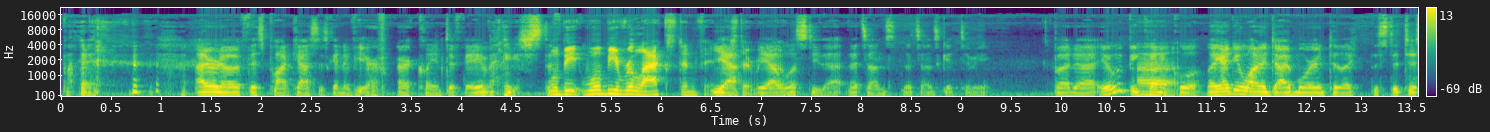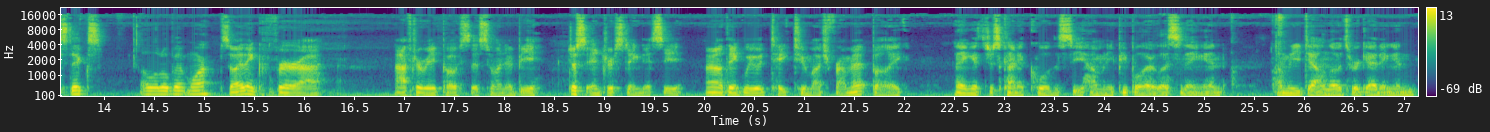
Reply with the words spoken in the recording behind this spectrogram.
but I don't know if this podcast is going to be our, our claim to fame. I think it's just a, We'll be we'll be relaxed and famous. yeah, there we yeah. go. Let's do that. That sounds that sounds good to me. But uh, it would be kind of Uh, cool. Like I do want to dive more into like the statistics a little bit more. So I think for uh, after we post this one, it'd be just interesting to see. I don't think we would take too much from it, but like I think it's just kind of cool to see how many people are listening and how many downloads we're getting and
